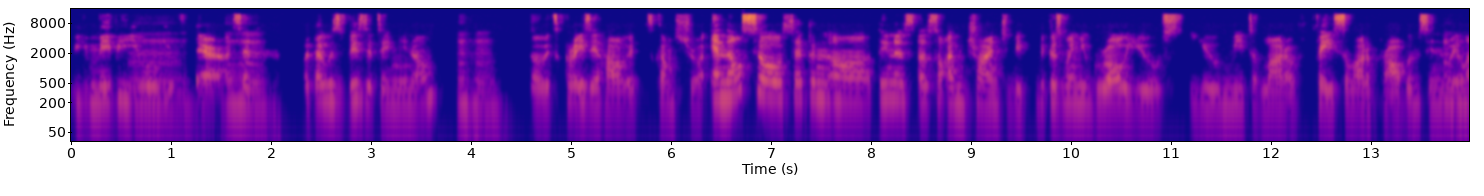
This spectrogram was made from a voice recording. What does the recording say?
you maybe you will live mm, there." I mm-hmm. said, "But I was visiting, you know." Mm-hmm so it's crazy how it comes true and also second uh, thing is also i'm trying to be because when you grow you you meet a lot of face a lot of problems in mm-hmm. real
